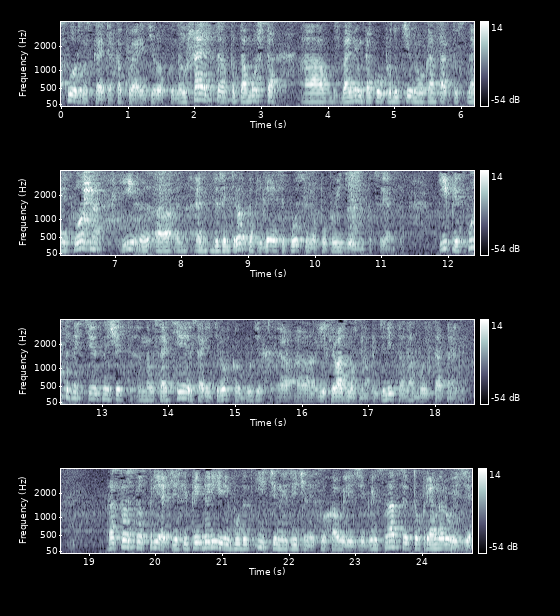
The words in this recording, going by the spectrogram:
сложно сказать, о какой ориентировку нарушается, потому что а, с больным такого продуктивного контакта установить сложно, и э, э, дезориентировка определяется косвенно по поведению пациента. И при спутанности, значит, на высоте эта ориентировка будет, если возможно определить, то она будет тотальной. Расстройство восприятия. Если при делирии будут истинные зрительные слуховые иллюзии галлюцинации, то при анероиде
